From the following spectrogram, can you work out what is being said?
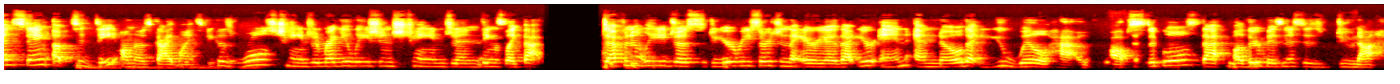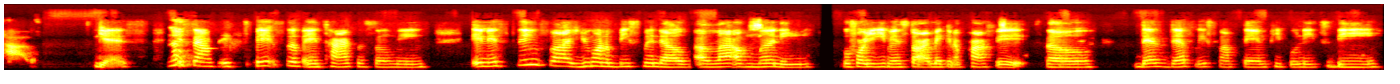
and staying up to date on those guidelines because rules change and regulations change and things like that. Definitely just do your research in the area that you're in and know that you will have obstacles that other businesses do not have. Yes. It sounds expensive and time consuming. And it seems like you're going to be spending a, a lot of money before you even start making a profit. So that's definitely something people need to be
